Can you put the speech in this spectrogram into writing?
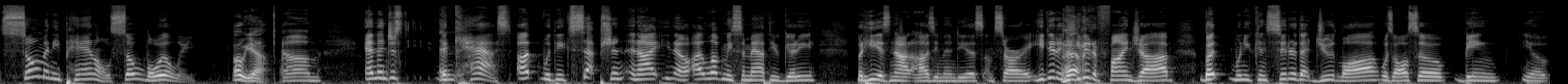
so many panels so loyally, Oh yeah, um, and then just the cast, up with the exception, and I, you know, I love me some Matthew Goode, but he is not Ozymandias. I'm sorry, he did a, he did a fine job, but when you consider that Jude Law was also being, you know,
